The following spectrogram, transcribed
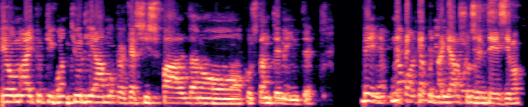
che ormai tutti quanti odiamo perché si sfaldano costantemente. Bene, una E volta quelli paghiamo un centesimo.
